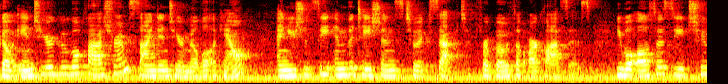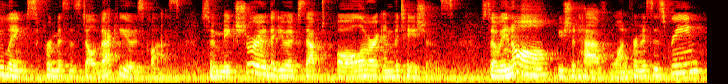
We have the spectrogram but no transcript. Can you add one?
Go into your Google Classroom, signed into your Millville account, and you should see invitations to accept for both of our classes. You will also see two links for Mrs. Delvecchio's class, so make sure that you accept all of our invitations. So in all, you should have one for Mrs. Green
